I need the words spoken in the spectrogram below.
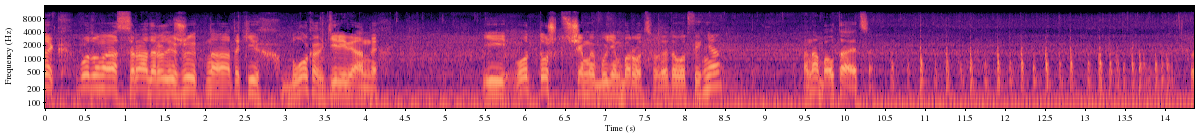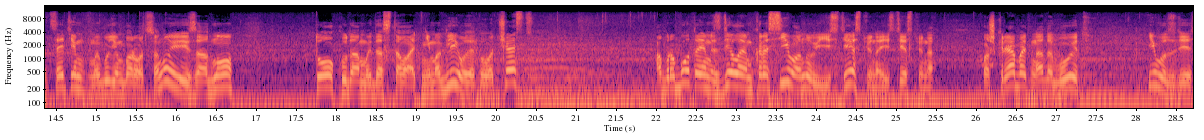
Так, вот у нас радар лежит на таких блоках деревянных. И вот то, с чем мы будем бороться. Вот эта вот фигня, она болтается. Вот с этим мы будем бороться. Ну и заодно то, куда мы доставать не могли, вот эту вот часть, обработаем, сделаем красиво. Ну и естественно, естественно, пошкрябать надо будет и вот здесь.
